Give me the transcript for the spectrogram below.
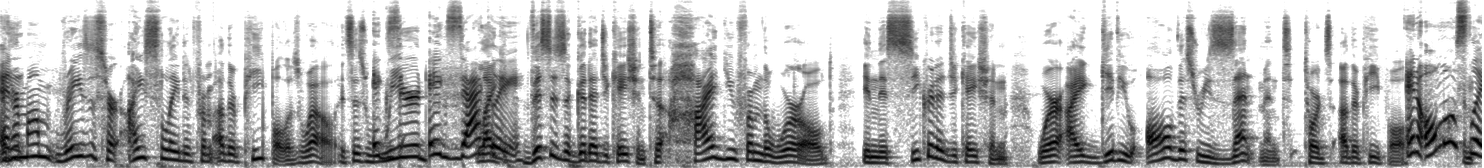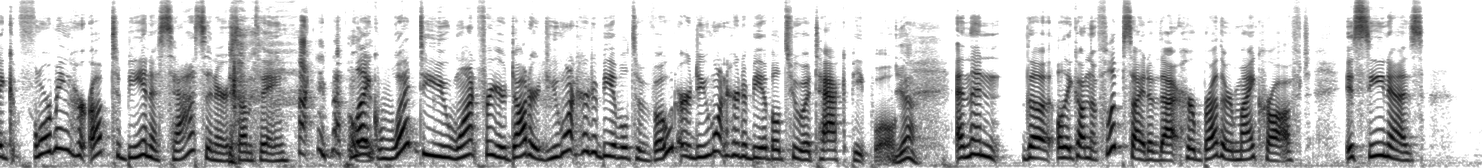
And, her mom raises her isolated from other people as well. It's this weird exactly. Like this is a good education to hide you from the world in this secret education where I give you all this resentment towards other people. and almost like forming her up to be an assassin or something. Like, what do you want for your daughter? Do you want her to be able to vote, or do you want her to be able to attack people? Yeah. And then the like on the flip side of that, her brother Mycroft is seen as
